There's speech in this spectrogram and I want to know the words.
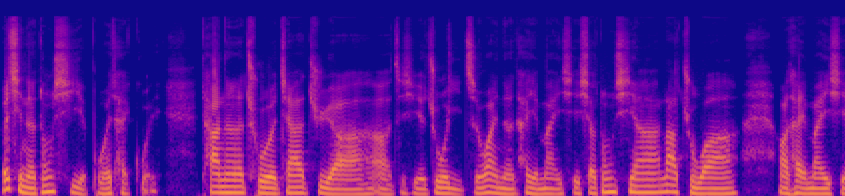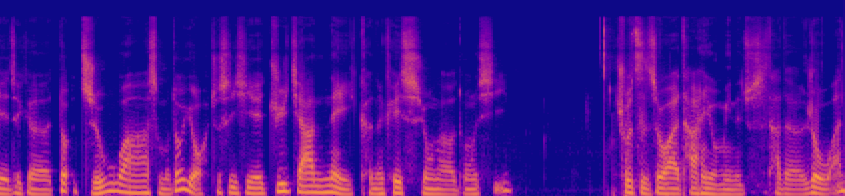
而且呢，东西也不会太贵。它呢，除了家具啊啊这些桌椅之外呢，它也卖一些小东西啊，蜡烛啊啊，它也卖一些这个植物啊，什么都有，就是一些居家内可能可以使用到的东西。除此之外，它很有名的就是它的肉丸。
